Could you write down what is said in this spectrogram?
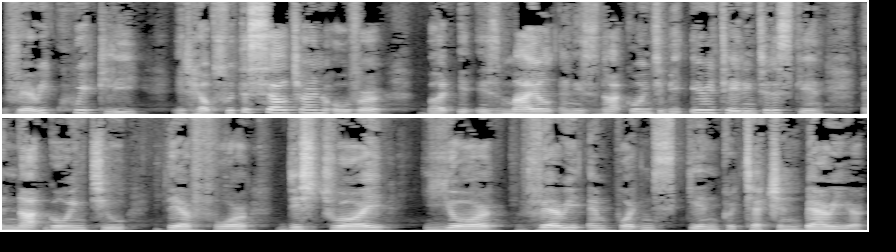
very quickly. It helps with the cell turnover, but it is mild and is not going to be irritating to the skin and not going to therefore destroy your very important skin protection barrier.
